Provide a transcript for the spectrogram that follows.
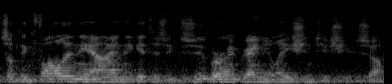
something fall in the eye and they get this exuberant granulation tissue. So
